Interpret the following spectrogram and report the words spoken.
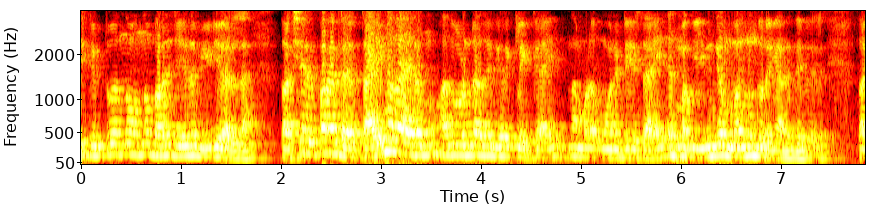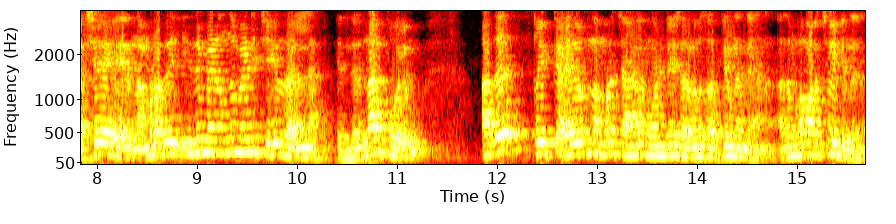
റീച്ച് കിട്ടുമെന്നോ ഒന്നും പറഞ്ഞ് ചെയ്ത വീഡിയോ അല്ല. പക്ഷെ പറയട്ടെ ടൈം അതായിരുന്നു. അതുകൊണ്ട് അത് കയറി ക്ലിക്കായി നമ്മൾ മോണിറ്റൈസ് ആയി. നമുക്ക് ഇൻകം വന്നു തുടങ്ങി അതിന്റെ പേരിൽ. പക്ഷേ നമ്മളത് ഇതിനു വേണ്ടി ഒന്നും വേണ്ടി ചെയ്തതല്ല. എന്നിരുന്നാൽ പോലും അത് ക്ലിക്ക് ആയതുകൊണ്ട് നമ്മുടെ ചാനൽ മോണിറ്റൈസ് ആകുന്നത് സത്യം തന്നെയാണ്. അത് നമ്മൾ മറച്ചു വെക്കുന്നില്ല.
